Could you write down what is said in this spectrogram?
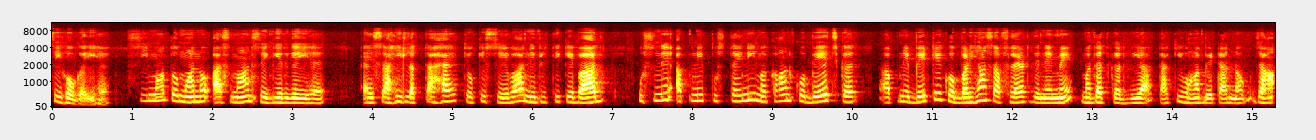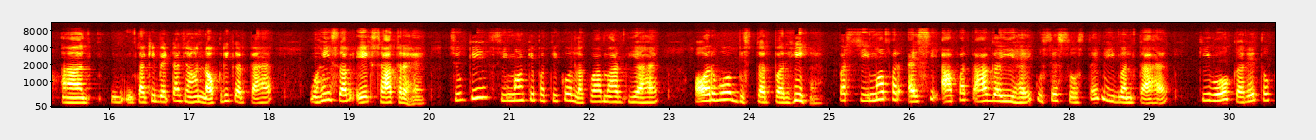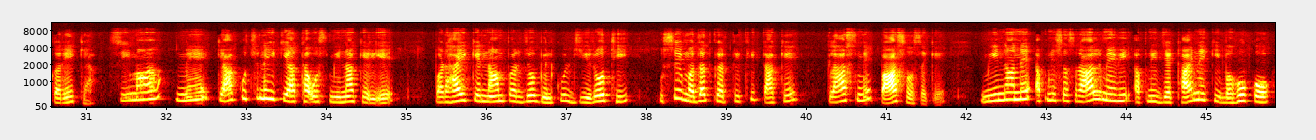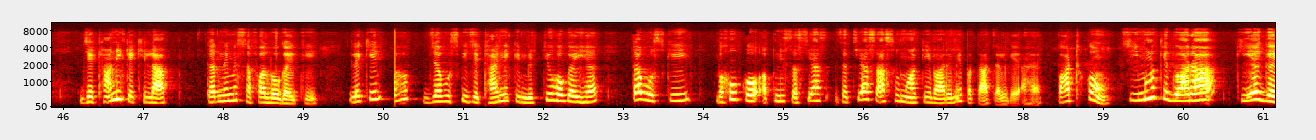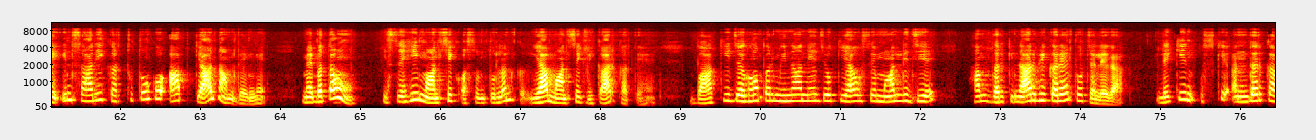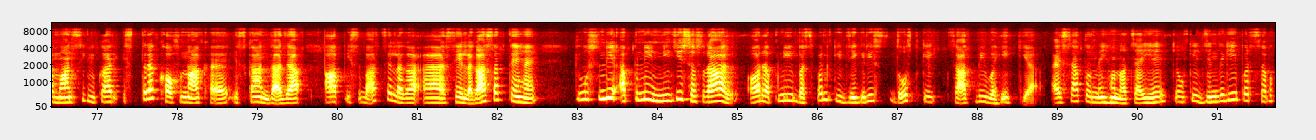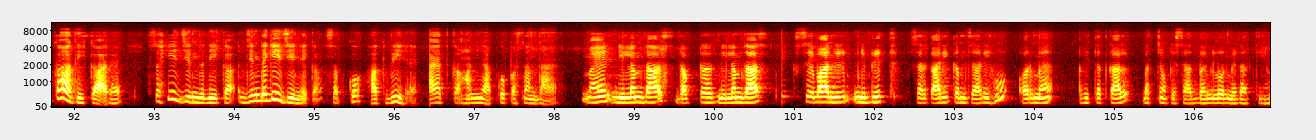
सी हो गई है। सीमा तो मानो आसमान से गिर गई है, ऐसा ही लगता है क्योंकि सेवानिवृत्ति के बाद उसने अपनी पुश्तैनी मकान को बेचकर अपने बेटे को बढ़िया सा फ्लैट देने में मदद कर दिया, ताकि वहाँ बेटा नौ, जहाँ ताकि बेटा जहाँ नौकरी करता है, वहीं सब एक साथ रहें। चूँकि सीमा के पति को लकवा मार दिया है और वो बिस्तर पर ही हैं। पर सीमा पर ऐसी आफत आ गई है कि उसे सोचते नहीं बनता है कि वो करे तो करे क्या। सीमा ने क्या कुछ नहीं किया था उस मीना के लिए? पढ़ाई के नाम पर जो बिल्कुल ज़ीरो थी, उसे मदद करती थी ताकि क्लास में पास हो सके। मीना ने अपनी ससुराल में भी अपनी जेठानी की बहू को जेठानी के खिलाफ करने में सफल हो गई थी। लेकिन अब जब उसकी जेठानी की मृत्यु हो गई है, तब उसकी बहू को अपनी ससिया, सचिया सासू माँ के बारे में पता चल गया है। पाठकों, सीमा के द्वारा किए गए इन सारी करतूतों को आप क्या नाम देंगे? मैं बताऊँ? इसे ही मानसिक असंतुलन या मानसिक विकार कहते हैं। बाकी जगहों पर मीना ने जो किया उसे मान लीजिए हम दरकिनार भी करें तो चलेगा। लेकिन उसके अंदर का मानसिक विकार इस तरह खौफनाक है इसका अंदाज़ा आप इस बात से लगा आ, से लगा सकते हैं कि उसने अपनी निजी ससुराल और अपनी बचपन की जिगरी दोस्त के साथ भी वही किया। ऐसा तो नहीं होना चाहिए क्योंकि ज़िंदगी पर सबका अधिकार है। सही ज़िंदगी का, ज़िंदगी जीने का सबको हक भी है। शायद कहानी आपको पसंद आए। मैं नीलम दास, डॉक्टर नीलम दास सेवानिवृत्त सरकारी कर्मचारी हूँ और मैं अभी तत्काल बच्चों के साथ बेंगलोर में रहती हूँ।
